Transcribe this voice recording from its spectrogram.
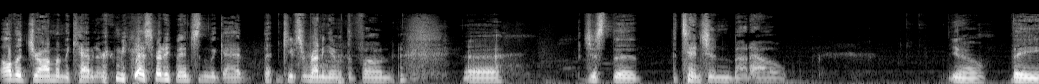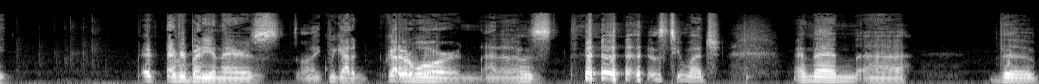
all the drama in the cabinet room. You guys already mentioned the guy that keeps running in with the phone. Uh, just the the tension about how you know they everybody in there is like we gotta we gotta go to war, and I don't know it was it was too much. And then uh, the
